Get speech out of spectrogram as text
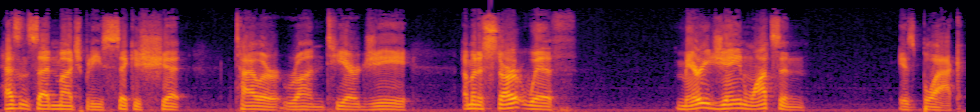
hasn't said much, but he's sick as shit. Tyler Run TRG. I'm gonna start with Mary Jane Watson is black.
